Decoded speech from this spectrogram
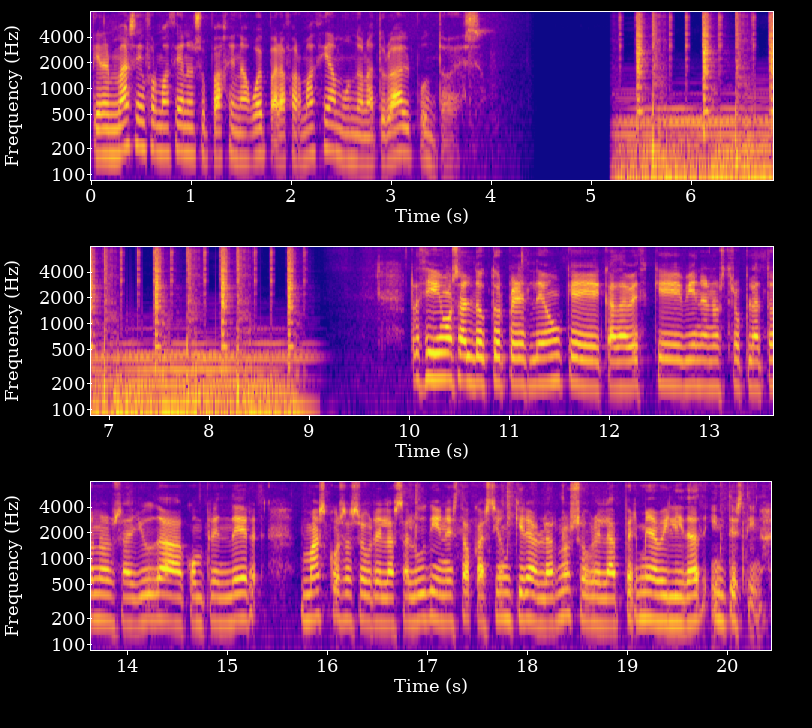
Tienen más información en su página web parafarmaciamundonatural.es. Recibimos al doctor Pérez León que cada vez que viene a nuestro plato nos ayuda a comprender más cosas sobre la salud y en esta ocasión quiere hablarnos sobre la permeabilidad intestinal.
